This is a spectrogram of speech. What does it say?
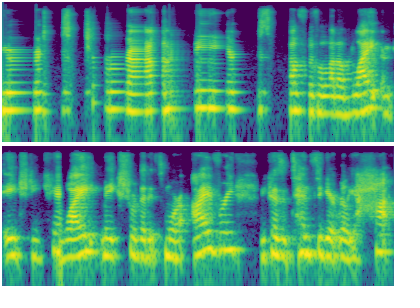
you're surrounding yourself with a lot of light and HD white. Make sure that it's more ivory because it tends to get really hot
